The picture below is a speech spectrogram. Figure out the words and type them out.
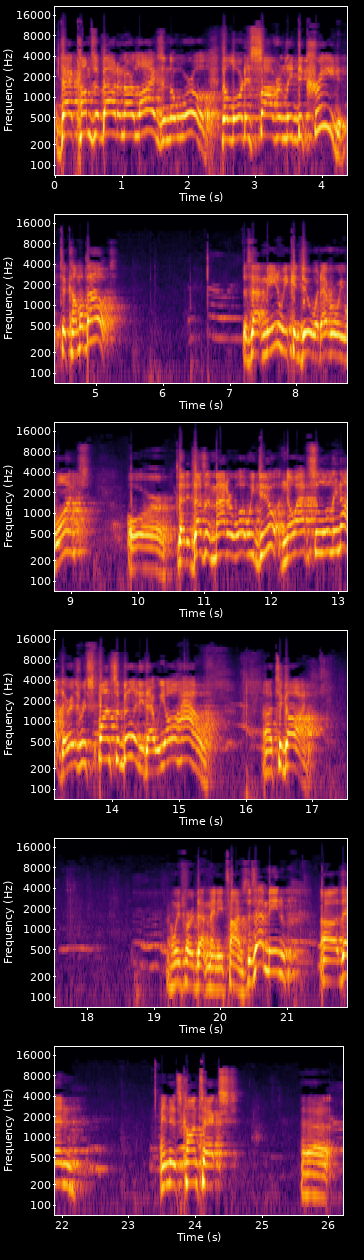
that comes about in our lives, in the world, the Lord has sovereignly decreed to come about. Does that mean we can do whatever we want? Or that it doesn't matter what we do? No, absolutely not. There is responsibility that we all have uh, to God. And we've heard that many times. Does that mean uh, then, in this context, uh,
